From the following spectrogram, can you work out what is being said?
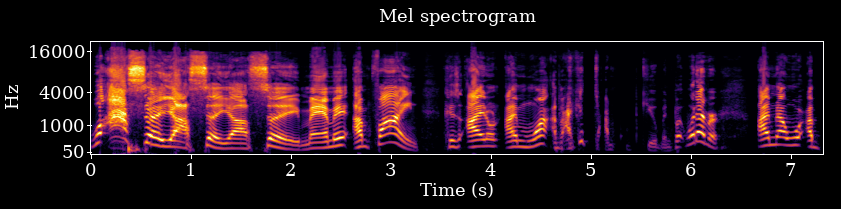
Well, I say, I say, I say, mammy, I'm fine because I don't. I'm. I could. I'm Cuban, but whatever. I'm not.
